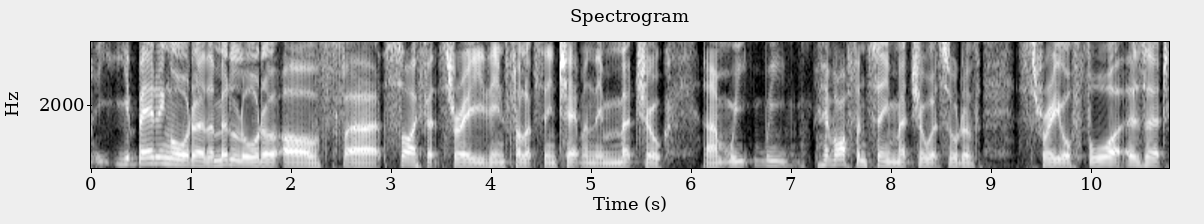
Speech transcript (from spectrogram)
Your batting order, the middle order of uh, Seifert three, then Phillips, then Chapman, then Mitchell. Um, we we have often seen Mitchell at sort of three or four. Is it?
